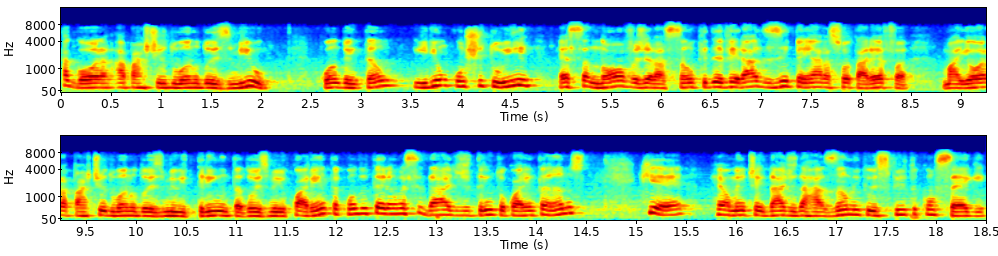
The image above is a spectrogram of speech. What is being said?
agora a partir do ano 2000, quando então iriam constituir essa nova geração que deverá desempenhar a sua tarefa maior a partir do ano 2030, 2040, quando terão essa idade de 30 ou 40 anos, que é realmente a idade da razão em que o espírito consegue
